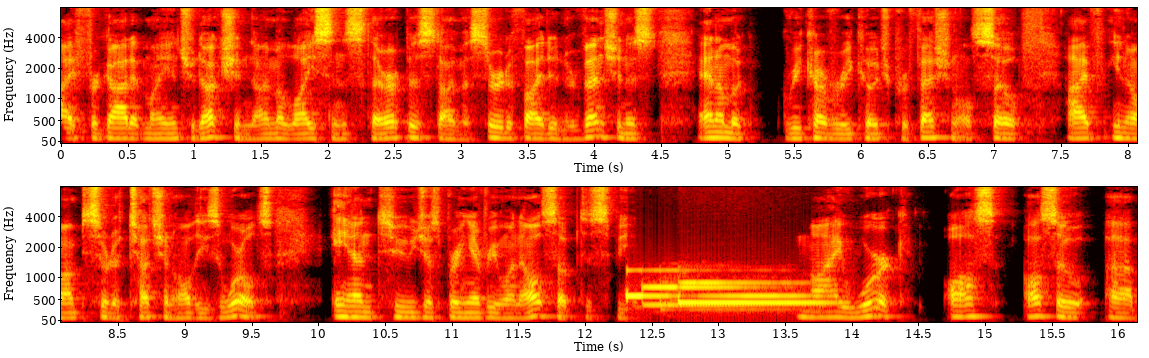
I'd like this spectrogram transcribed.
I forgot at my introduction, I'm a licensed therapist, I'm a certified interventionist, and I'm a recovery coach professional. So I've, you know, I'm sort of touching all these worlds. And to just bring everyone else up to speed, my work also, also uh,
